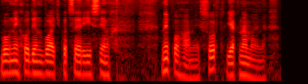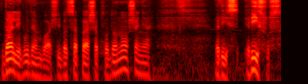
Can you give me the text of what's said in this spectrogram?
бо в них один батько, це ріслінг. Непоганий сорт, як на мене. Далі будемо бачити, бо це перше плодоношення. Ріс, рісус.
